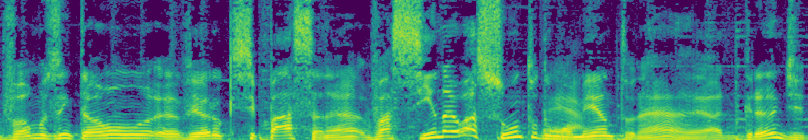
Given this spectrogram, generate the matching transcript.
Vamos então eh, ver o que se passa, né? Vacina é o assunto do É. momento, né? É a grande,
